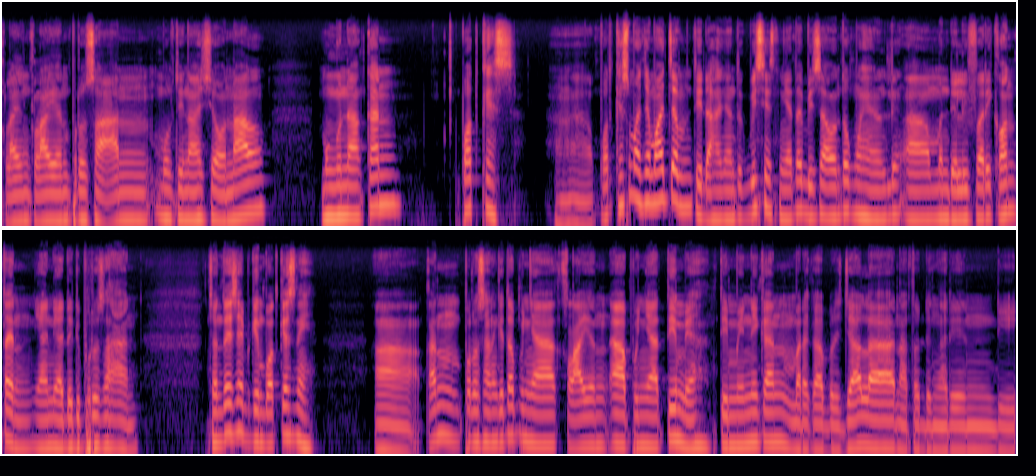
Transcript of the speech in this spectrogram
klien-klien perusahaan multinasional menggunakan podcast. Nah, podcast macam-macam, tidak hanya untuk bisnis, ternyata bisa untuk uh, mendelivery konten yang ada di perusahaan. Contohnya saya bikin podcast nih, Uh, kan perusahaan kita punya klien, uh, punya tim ya. Tim ini kan mereka berjalan atau dengerin di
